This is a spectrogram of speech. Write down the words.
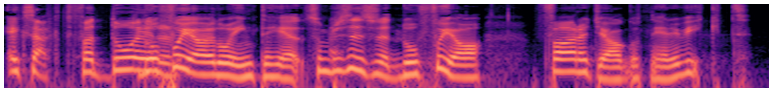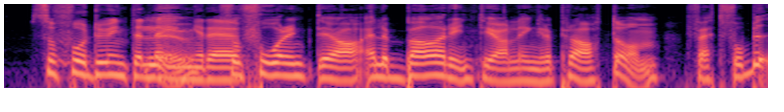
exakt, för då Då det... får jag då inte helt, som precis då får jag, för att jag har gått ner i vikt. Så får du inte längre... Nu, så får inte jag, eller bör inte jag längre prata om fettfobi.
